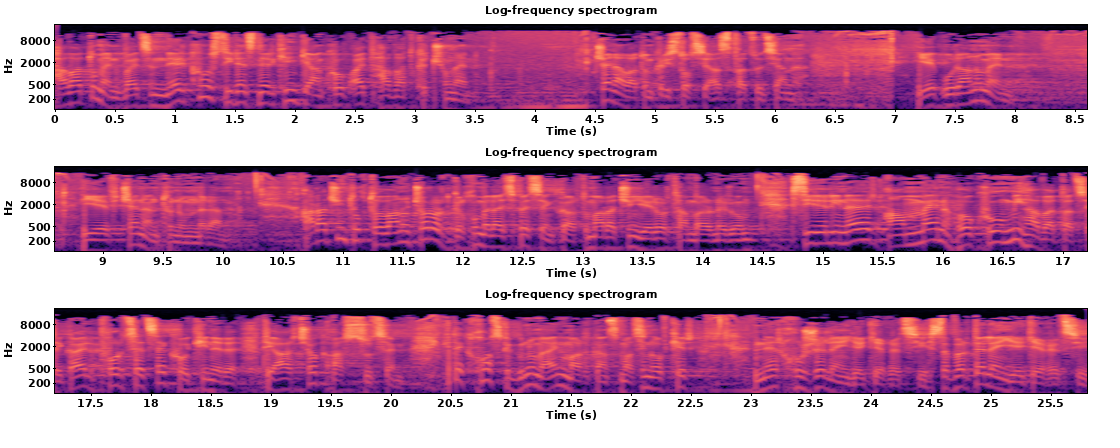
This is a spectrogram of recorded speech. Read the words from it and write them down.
հավատում են, բայց ներքուստ իրենց ներքին կյանքով այդ հավատքը չունեն չեն հավատում Քրիստոսի աստվածությանը եւ ուրանում են եւ չեն ընդունում նրան Առաջին թուղթ Հովանու 4-րդ գլխում էլ այսպես են կարդում առաջին երրորդ համարներում. Սիրելիներ, ամեն հոգու մի հավատացեք, այլ փորձեցեք հոգիները, թե արդյոք Աստծուց են։ Գիտեք, խոսքը գնում է այն մարդկանց մասին, ովքեր ներխուժել են եկեղեցի, սվրտել են եկեղեցի,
